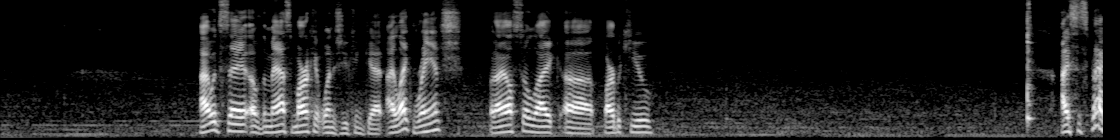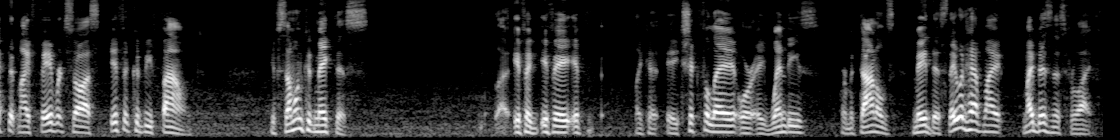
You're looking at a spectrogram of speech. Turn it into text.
I would say of the mass market ones you can get, I like ranch, but I also like uh, barbecue. I suspect that my favorite sauce, if it could be found, if someone could make this, if a if a if like a, a Chick Fil A or a Wendy's or McDonald's made this, they would have my my business for life.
